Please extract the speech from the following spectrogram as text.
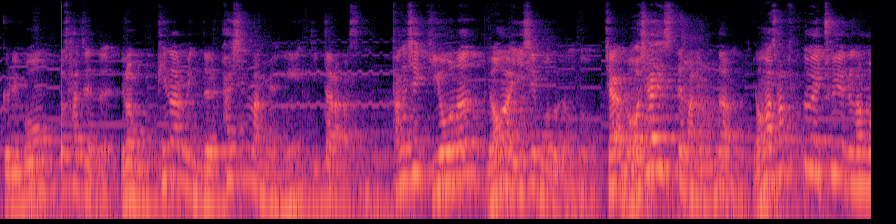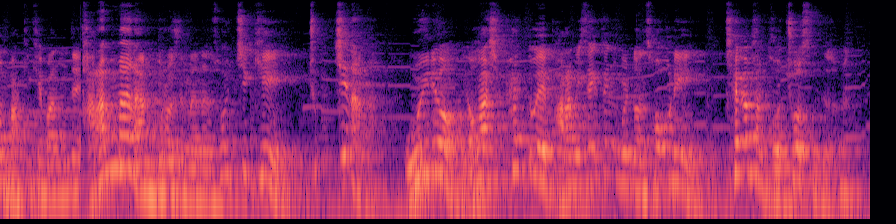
그리고 사제들 이런 피난민들 80만 명이 뒤따라갔습니다. 당시 기온은 영하 25도 정도. 제가 러시아에 있을 때 말입니다. 영하 30도의 추위를 한번 만끽해봤는데 바람만 안 불어주면 솔직히 춥진 않아. 오히려 영하 18도에 바람이 쌩쌩 불던 서울이 체감상 더 추웠습니다 저는.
